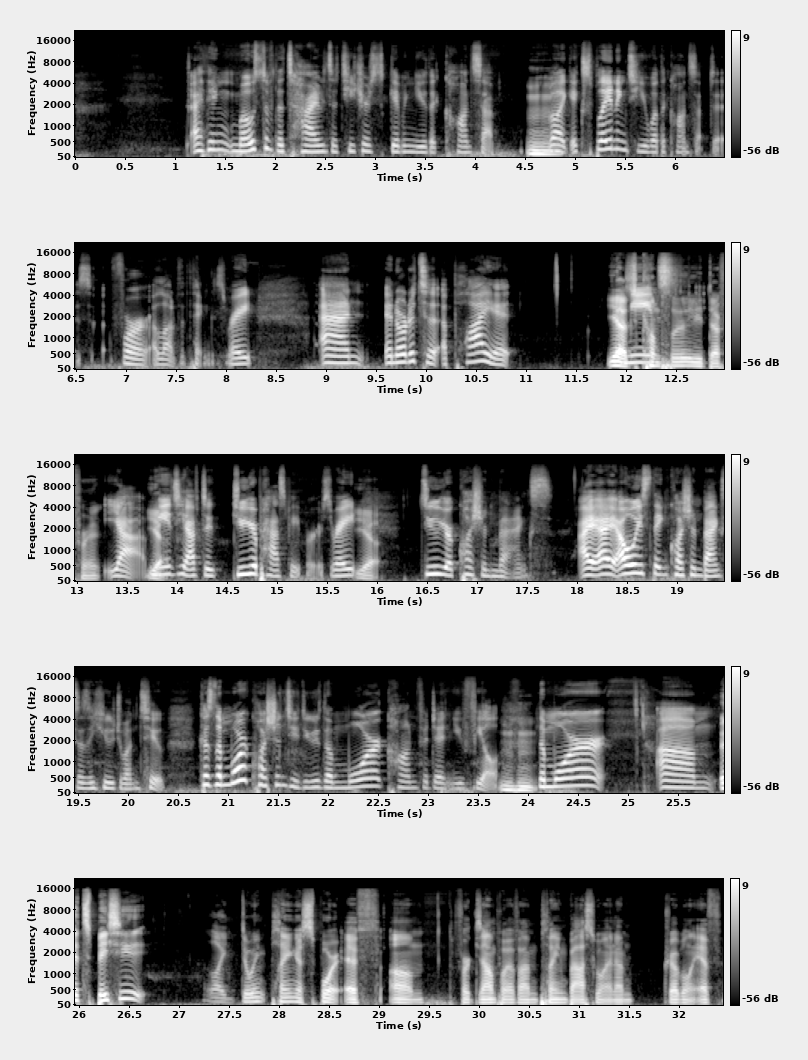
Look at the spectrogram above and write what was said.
I think most of the times the teacher's giving you the concept, Mm-hmm. like explaining to you what the concept is for a lot of the things, right? And in order to apply it, yeah, it's means- completely different. yeah, Yeah. means you have to do your past papers, right? Yeah. Do your question banks. I, I always think question banks is a huge one too. Because the more questions you do, the more confident you feel. Mm-hmm. The more um it's basically like doing playing a sport if um for example if i'm playing basketball and i'm dribbling if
